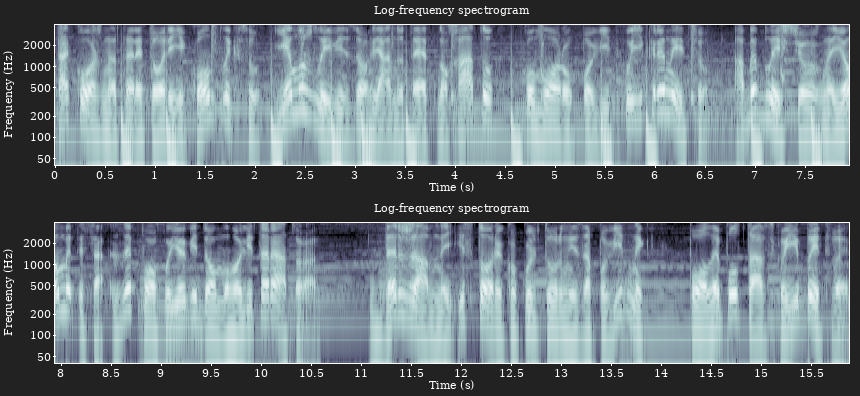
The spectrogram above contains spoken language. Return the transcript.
Також на території комплексу є можливість оглянути етнохату, комору, повітку і криницю, аби ближче ознайомитися з епохою відомого літератора. Державний історико-культурний заповідник Поле Полтавської битви.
